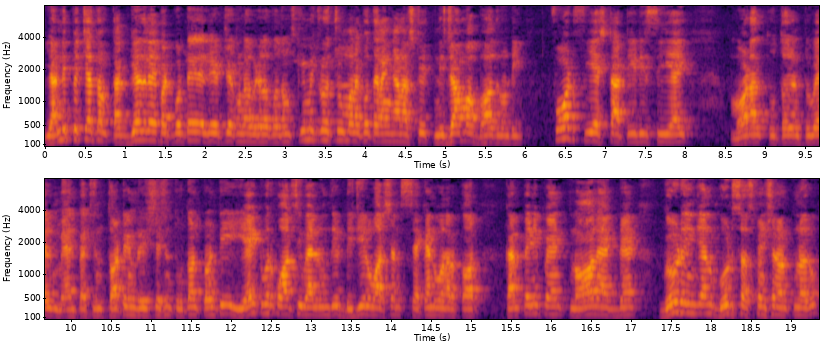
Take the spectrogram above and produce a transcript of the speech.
ఇవన్నీ ఇప్పించేద్దాం తగ్గేదిలే. పట్టుకుంటే లేట్ చేయకుండా వీడియోలో పోదాం. స్కీమ్ ఇచ్చి మనకు తెలంగాణ స్టేట్ నిజామాబాద్ నుండి. Ford Fiesta TDCi model two thousand twelve manufacturing thirteen registration two thousand twenty eight వరకు ఆర్సీ వాల్యూ ఉంది. Diesel version second owner car company paint non accident good engine good suspension అంటున్నారు.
